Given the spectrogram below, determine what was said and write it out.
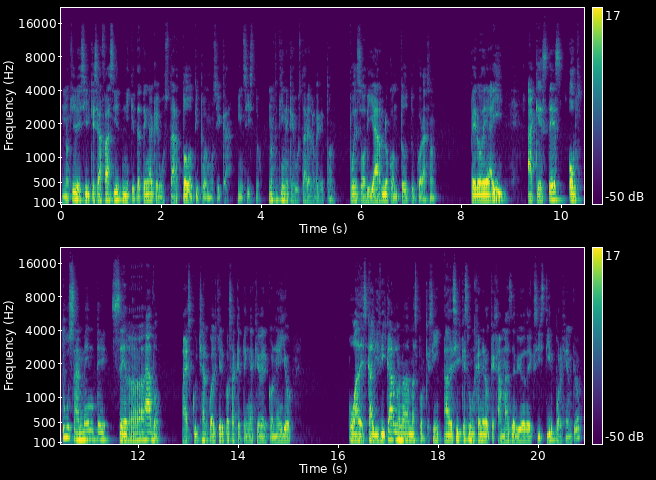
no quiere decir que sea fácil ni que te tenga que gustar todo tipo de música, insisto, no te tiene que gustar el reggaetón, puedes odiarlo con todo tu corazón, pero de ahí a que estés obtusamente cerrado a escuchar cualquier cosa que tenga que ver con ello, o a descalificarlo nada más porque sí, a decir que es un género que jamás debió de existir, por ejemplo,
